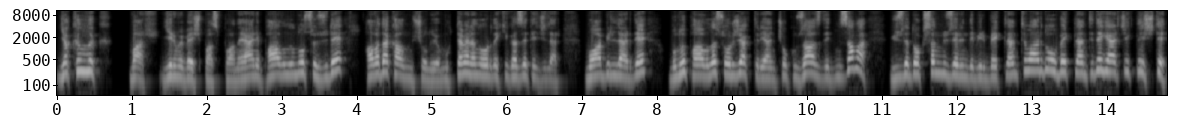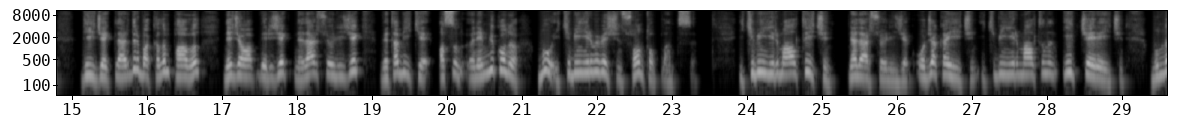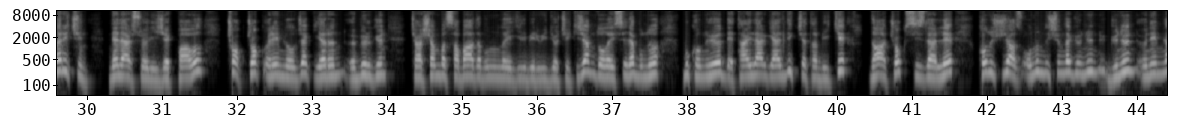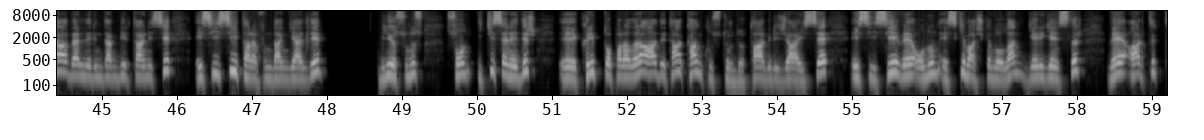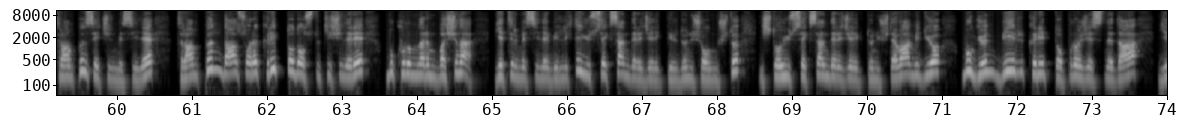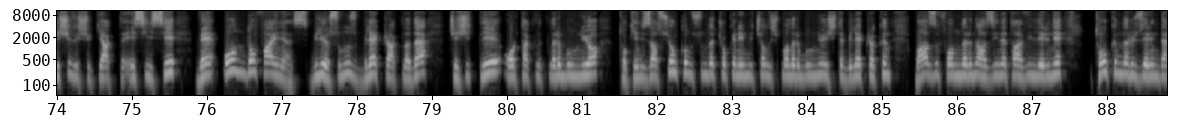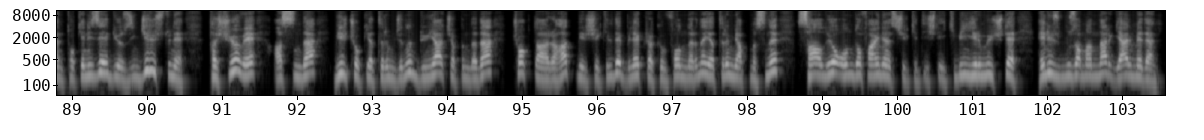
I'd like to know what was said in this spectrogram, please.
yakınlık var 25 bas puana. Yani Powell'ın o sözü de havada kalmış oluyor. Muhtemelen oradaki gazeteciler, muhabirler de bunu Powell'a soracaktır. Yani çok uzağız dediniz ama %90'ın üzerinde bir beklenti vardı. O beklenti de gerçekleşti diyeceklerdir. Bakalım Powell ne cevap verecek, neler söyleyecek ve tabii ki asıl önemli konu bu 2025'in son toplantısı. 2026 için neler söyleyecek? Ocak ayı için, 2026'nın ilk çeyreği için bunlar için neler söyleyecek Powell? Çok çok önemli olacak. Yarın öbür gün çarşamba sabahı da bununla ilgili bir video çekeceğim. Dolayısıyla bunu bu konuyu detaylar geldikçe tabii ki daha çok sizlerle konuşacağız. Onun dışında günün günün önemli haberlerinden bir tanesi SEC tarafından geldi. Biliyorsunuz son iki senedir e, kripto paralara adeta kan kusturdu tabiri caizse SEC ve onun eski başkanı olan Gary Gensler ve artık Trump'ın seçilmesiyle Trump'ın daha sonra kripto dostu kişileri bu kurumların başına getirmesiyle birlikte 180 derecelik bir dönüş olmuştu. İşte o 180 derecelik dönüş devam ediyor. Bugün bir kripto projesine daha yeşil ışık yaktı SEC ve Ondo Finance. Biliyorsunuz BlackRock'la da çeşitli ortaklıkları bulunuyor. Tokenizasyon konusunda çok önemli çalışmaları bulunuyor. İşte BlackRock'ın bazı fonlarını, hazine tahvillerini tokenlar üzerinden tokenize ediyor, zincir üstüne taşıyor ve aslında birçok yatırımcının dünya çapında da çok daha rahat bir şekilde BlackRock'ın fonlarına yatırım yapmasını sağlıyor Ondo Finance şirketi. İşte 2023'te henüz bu zamanlar gelmeden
